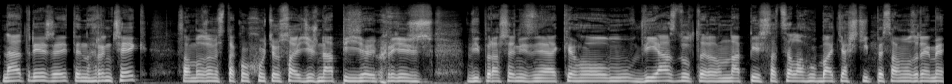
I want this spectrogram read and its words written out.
natrieš, hej, ten hrnček. Samozrejme s takou chuťou sa ideš napiť, hej, prídeš vyprašený z nejakého výjazdu, teda napiješ sa celá huba, ťa štípe samozrejme,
